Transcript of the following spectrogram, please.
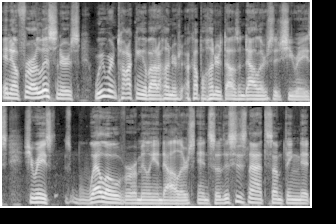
And now for our listeners, we weren't talking about a hundred, a couple hundred thousand dollars that she raised. She raised well over a million dollars, and so this is not something that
